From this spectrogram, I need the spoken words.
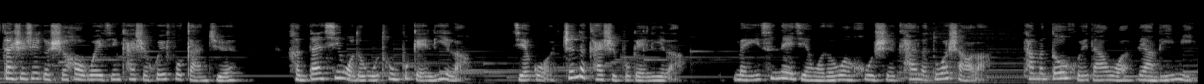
但是这个时候我已经开始恢复感觉，很担心我的无痛不给力了。结果真的开始不给力了。每一次内检我都问护士开了多少了，他们都回答我两厘米，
